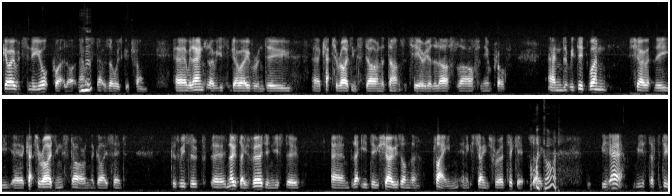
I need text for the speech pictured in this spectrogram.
to go over to New York quite a lot. That was that was always good fun. Uh, with Angelo, we used to go over and do uh, Catch a Rising Star and the Danceteria, the Last Laugh, and the Improv. and we did one show at the uh, Catch a Rising Star, and the guy said, because we used to, uh, in those days, Virgin used to um, let you do shows on the plane in exchange for a ticket. Oh my god! Yeah, we used to have to do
